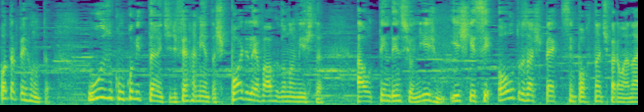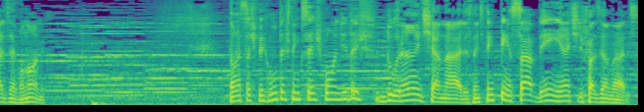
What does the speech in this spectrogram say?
Outra pergunta. O uso concomitante de ferramentas pode levar o ergonomista ao tendencionismo e esquecer outros aspectos importantes para uma análise ergonômica? Então essas perguntas têm que ser respondidas durante a análise. Né? A gente tem que pensar bem antes de fazer a análise.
